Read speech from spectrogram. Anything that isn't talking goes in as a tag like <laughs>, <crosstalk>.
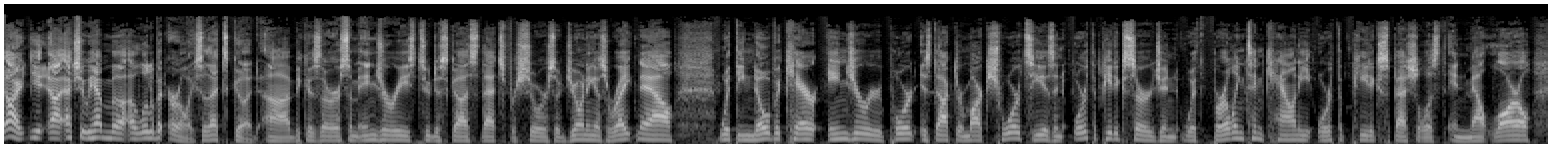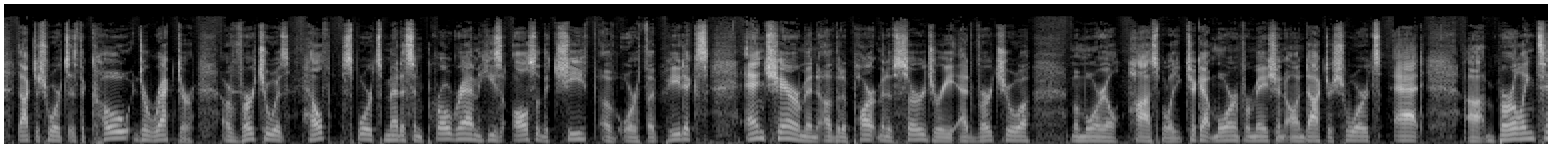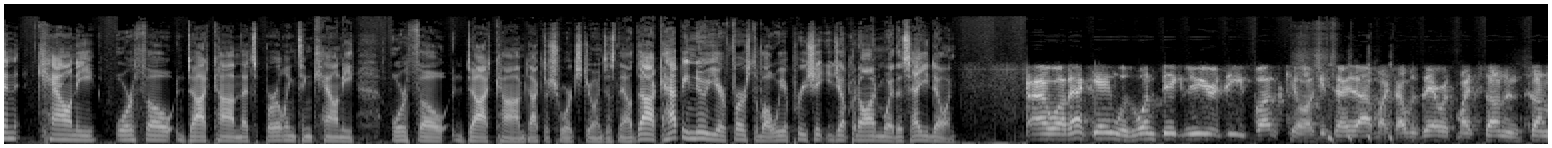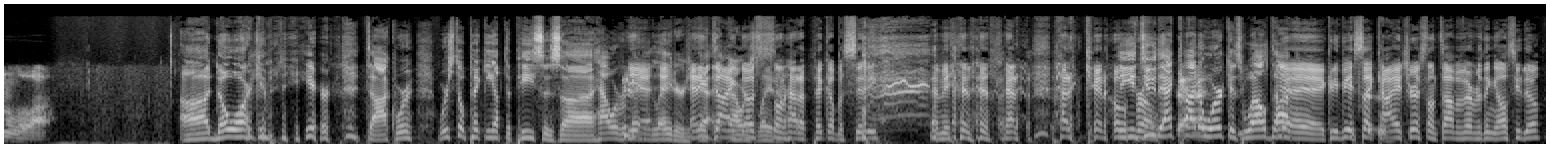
All right. Uh, actually, we have him a, a, little bit early, so that's good uh, because there are some injuries to discuss. That's for sure. So, joining us right now with the NovaCare injury report is Dr. Mark Schwartz. He is an orthopedic surgeon with Burlington County Orthopedic Specialist in Mount Laurel. Dr. Schwartz is the co-director of Virtua's Health Sports Medicine program. He's also the chief of orthopedics and chairman of the Department of Surgery at Virtua Memorial Hospital. You check out more information on Dr. Schwartz at uh, BurlingtonCountyOrtho.com. That's BurlingtonCountyOrtho.com. Dr. Schwartz joins us now. Doc, Happy New Year, first of all. We appreciate you jumping on with us. How you doing? Uh, well, that game was one big New Year's Eve buzzkill. I can tell you that much. I was there with my son and son-in-law. Uh, no <laughs> argument here, Doc. We're we're still picking up the pieces. Uh, however yeah, many later. Any uh, diagnosis later. on how to pick up a city? <laughs> I mean, how to, how to get home. Do you do that kind of work as well, Doc? Yeah, yeah, yeah. Can you be a psychiatrist on top of everything else you do?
